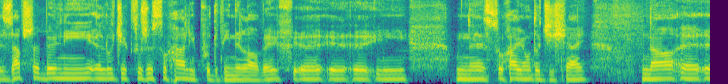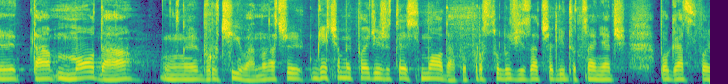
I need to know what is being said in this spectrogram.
Zawsze byli ludzie, którzy słuchali płyt winylowych i mm, słuchają do dzisiaj. No, ta moda wróciła. No, znaczy, nie chciałbym powiedzieć, że to jest moda. Po prostu ludzie zaczęli doceniać bogactwo, e,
